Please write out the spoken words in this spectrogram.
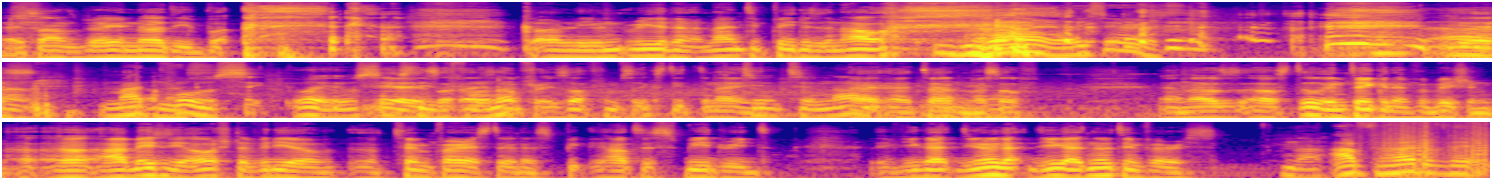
It sounds very nerdy, but currently reading at 90 pages an hour. Whoa, are you serious? yes. I Madness. thought it was six, wait, it was Yeah, 60 it's, before, it's, no? up, it's up from 60 to 90. To, to I, nine. I timed myself, and I was I was still intaking information. Uh, uh, I basically I watched a video of, of Tim Ferriss doing a spe- how to speed read. If you guys do you know do you guys know Tim Ferriss? No. I've heard of it.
